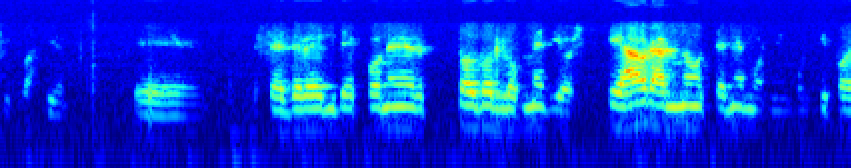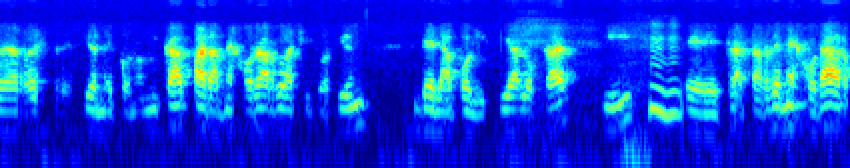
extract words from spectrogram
situación. Eh, se deben de poner todos los medios que ahora no tenemos ningún tipo de restricción económica para mejorar la situación de la policía local y eh, tratar de mejorar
